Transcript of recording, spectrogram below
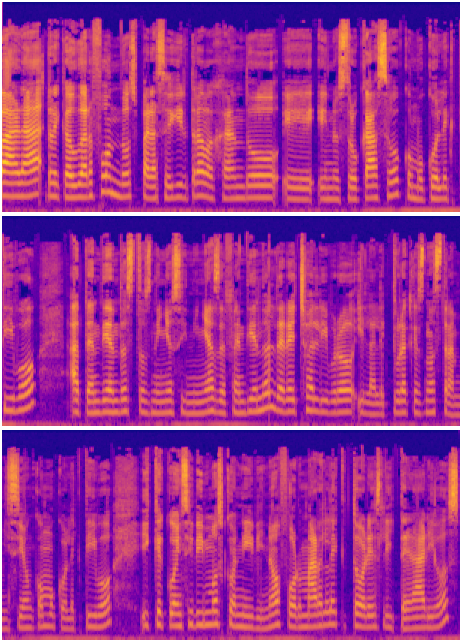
para recaudar fondos para seguir trabajando, eh, en nuestro caso, como colectivo, atendiendo a estos niños y niñas, defendiendo el derecho al libro y la lectura, que es nuestra misión como colectivo, y que coincidimos con IBI, ¿no? Formar lectores literarios,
